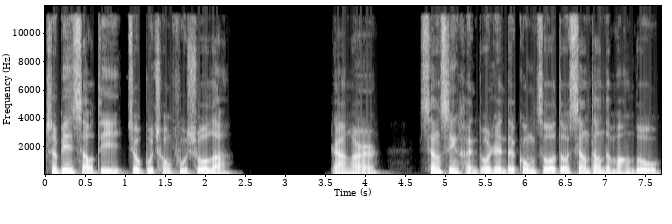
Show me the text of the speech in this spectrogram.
这边小弟就不重复说了。然而，相信很多人的工作都相当的忙碌。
